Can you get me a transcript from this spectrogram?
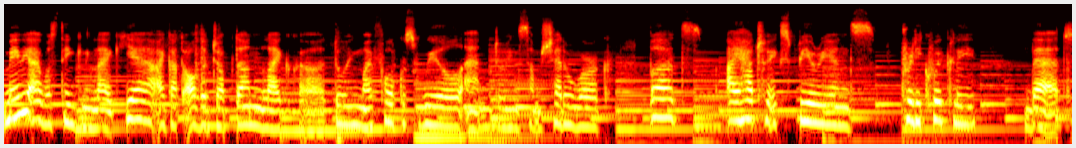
Maybe I was thinking, like, yeah, I got all the job done, like uh, doing my focus wheel and doing some shadow work. But I had to experience pretty quickly that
